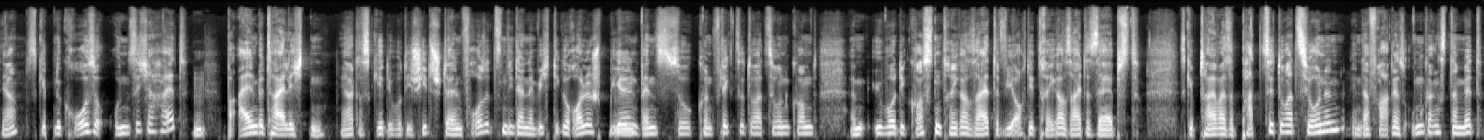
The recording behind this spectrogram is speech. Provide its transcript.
Ja, es gibt eine große Unsicherheit mhm. bei allen Beteiligten. Ja, das geht über die Schiedsstellenvorsitzenden, die da eine wichtige Rolle spielen, mhm. wenn es zu Konfliktsituationen kommt, ähm, über die Kostenträgerseite wie auch die Trägerseite selbst. Es gibt teilweise Pattsituationen in der Frage des Umgangs damit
